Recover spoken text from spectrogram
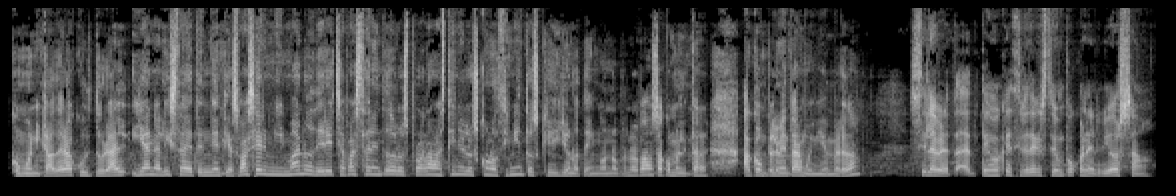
comunicadora cultural y analista de tendencias. Va a ser mi mano derecha, va a estar en todos los programas, tiene los conocimientos que yo no tengo. Nos, vamos a complementar, a complementar muy bien, ¿verdad? Sí, la verdad, tengo que decirte que estoy un poco nerviosa.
